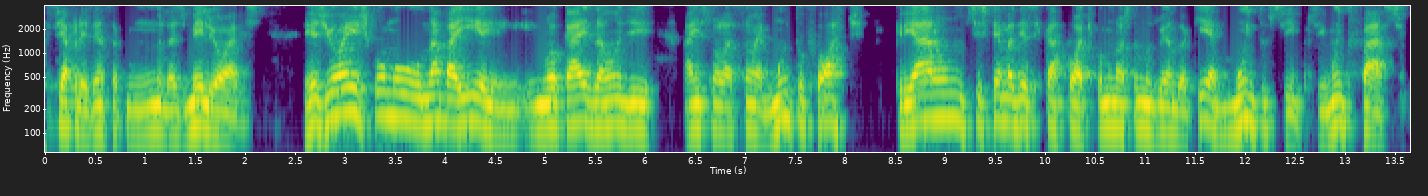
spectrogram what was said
se apresenta como uma das melhores. Regiões como na Bahia, em locais onde a insolação é muito forte, criaram um sistema desse carpote, como nós estamos vendo aqui, é muito simples e muito fácil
